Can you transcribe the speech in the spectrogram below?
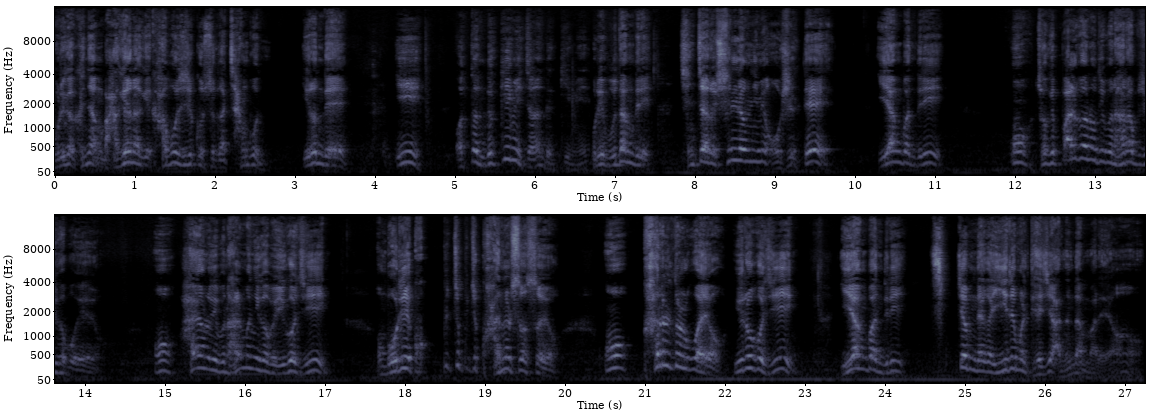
우리가 그냥 막연하게 가보시구스가 장군 이런데 이 어떤 느낌이 있잖아 느낌이. 우리 무당들이 진짜로 신령님이 오실 때 이 양반들이 어 저기 빨간 옷 입은 할아버지가 뭐예요? 어 하얀 옷 입은 할머니가 왜 이거지? 어, 머리에 콕 삐쩍삐쩍 관을 썼어요. 어 칼을 들고 와요. 이러거지. 이 양반들이 직접 내가 이름을 대지 않는단 말이에요.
